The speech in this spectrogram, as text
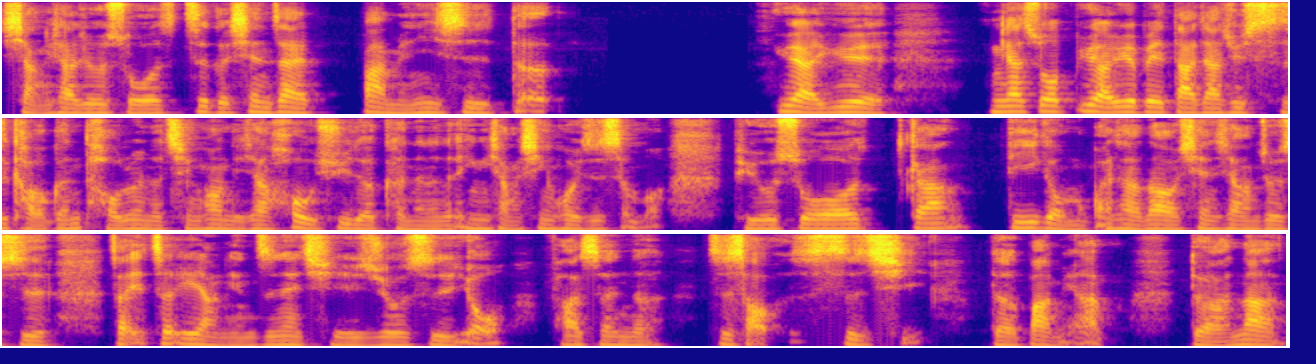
想一下，就是说这个现在罢免意识的越来越。应该说，越来越被大家去思考跟讨论的情况底下，后续的可能的影响性会是什么？比如说，刚第一个我们观察到的现象，就是在这一两年之内，其实就是有发生了至少四起的罢免案，对啊，那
